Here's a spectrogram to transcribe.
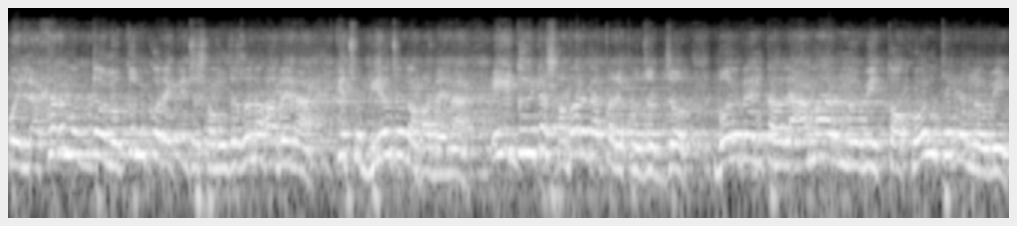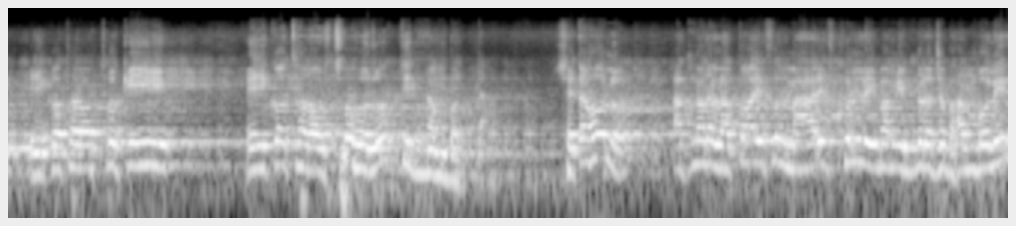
ওই লেখার মধ্যেও নতুন করে কিছু সংযোজনও হবে না, কিছু বিয়োজনও হবে না। এই দুইটা সবার ব্যাপারে প্রযোজ্য। বলবেন তাহলে, আমার নবী তখন থেকে নবী? এই কথার অর্থ কি? এই কথার অর্থ হলো তিন নম্বরটা। সেটা হলো, আপনারা লতাইফুল মারিফ খুললে ইমাম ইবনে রাজব হাম্বলির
